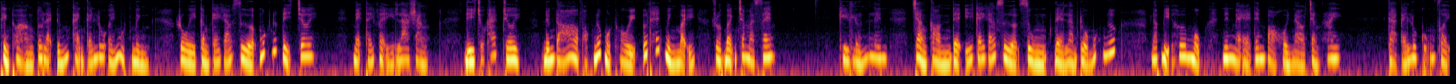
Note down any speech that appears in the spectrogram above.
Thỉnh thoảng tôi lại đứng cạnh cái lu ấy một mình, rồi cầm cái gáo dừa múc nước để chơi. Mẹ thấy vậy la rằng Đi chỗ khác chơi, Đứng đó vọc nước một hồi ướt hết mình mẩy Rồi bệnh cho mà xem. Khi lớn lên, Chẳng còn để ý cái gáo dừa dùng để làm đổ múc nước. Nó bị hư mục nên mẹ đem bỏ hồi nào chẳng hay. Cả cái lu cũng vậy.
